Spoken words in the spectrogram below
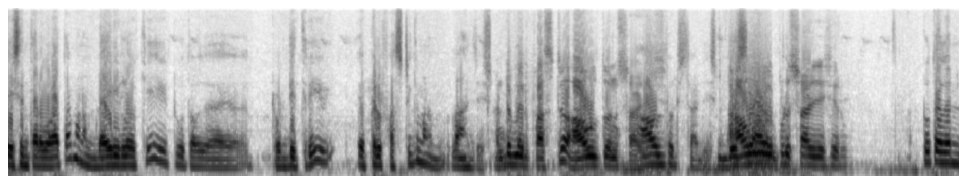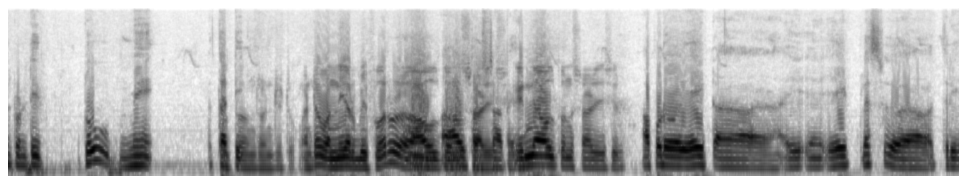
చేసిన తర్వాత మనం డైరీలోకి two thousand twenty three April ఫస్ట్కి మనం లాంచ్ చేసినాం. అంటే మీరు ఫస్ట్ ఆవులతో స్టార్ట్ ఆవులతో స్టార్ట్ చేసినాం. ఆవులు ఎప్పుడు స్టార్ట్ చేశారు? Two thousand twenty two May thirty twenty two. అంటే వన్ ఇయర్ బిఫోర్ ఆవులతో స్టార్ట్ ఎన్ని ఆవులతో స్టార్ట్ చేశారు? అప్పుడు eight eight plus three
